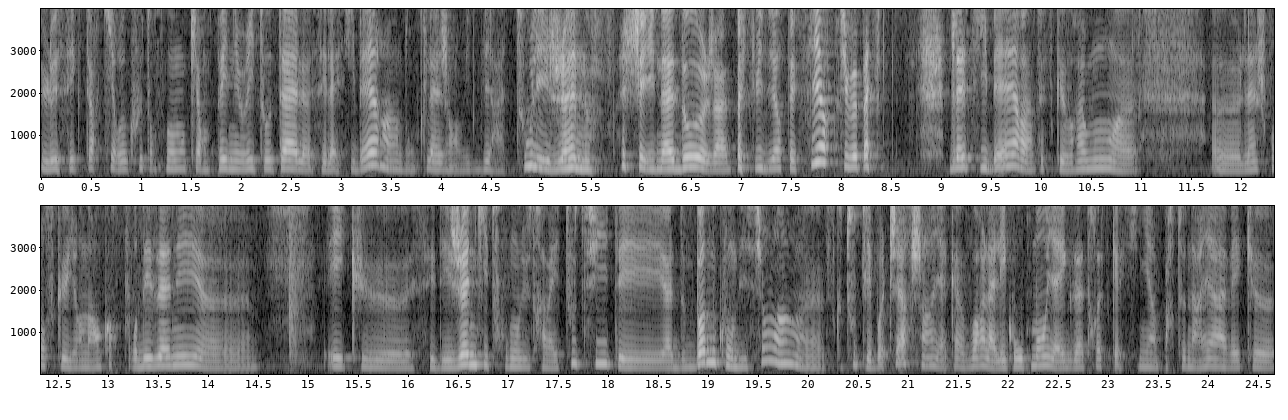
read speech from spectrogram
le secteur qui recrute en ce moment, qui est en pénurie totale, c'est la cyber. Hein. Donc là, j'ai envie de dire à tous les jeunes, j'ai une ado, j'arrête pas de lui dire, t'es sûr que tu veux pas faire de la cyber? Parce que vraiment, euh, là, je pense qu'il y en a encore pour des années. Euh, et que c'est des jeunes qui trouveront du travail tout de suite et à de bonnes conditions, hein, euh, parce que toutes les boîtes cherchent. Hein. il n'y a qu'à voir là, les groupements. Il y a Exatrust qui a signé un partenariat avec euh,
